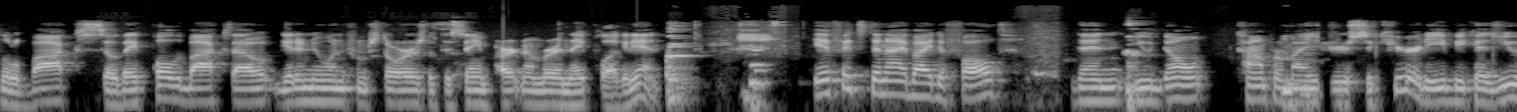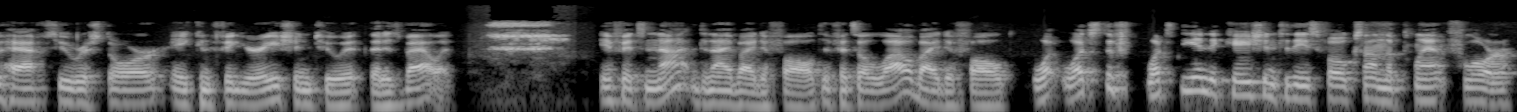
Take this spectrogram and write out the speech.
little box, so they pull the box out, get a new one from stores with the same part number, and they plug it in. If it's denied by default, then you don't compromise your security because you have to restore a configuration to it that is valid if it's not denied by default, if it's allowed by default, what, what's the what's the indication to these folks on the plant floor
